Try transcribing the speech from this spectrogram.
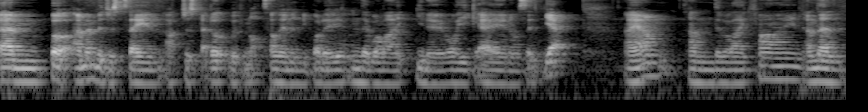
Um, but I remember just saying I've just fed up with not telling anybody, and they were like, you know, are you gay? And I said, yeah, I am, and they were like, fine. And then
